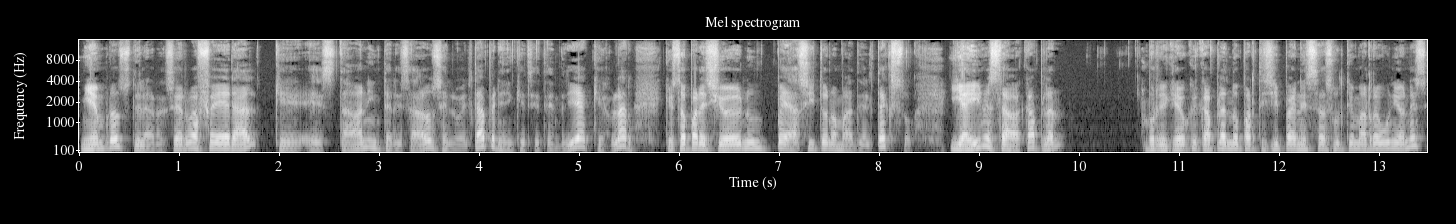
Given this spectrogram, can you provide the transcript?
miembros de la Reserva Federal que estaban interesados en lo del tapering, en que se tendría que hablar, que esto apareció en un pedacito nomás del texto. Y ahí no estaba Kaplan, porque creo que Kaplan no participa en estas últimas reuniones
